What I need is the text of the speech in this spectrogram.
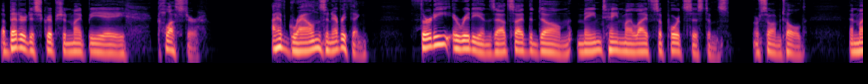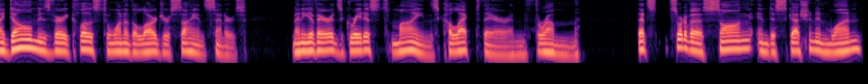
A better description might be a cluster. I have grounds and everything. Thirty Eridians outside the dome maintain my life support systems, or so I'm told, and my dome is very close to one of the larger science centers. Many of Erid's greatest minds collect there and thrum. That's sort of a song and discussion in one,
